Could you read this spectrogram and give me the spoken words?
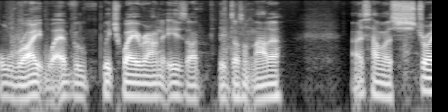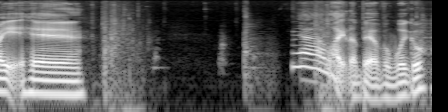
All right, whatever, which way around it is, I, it doesn't matter. Let's have a straight here. Yeah, I like a bit of a wiggle.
